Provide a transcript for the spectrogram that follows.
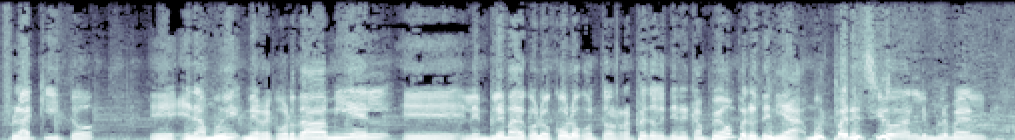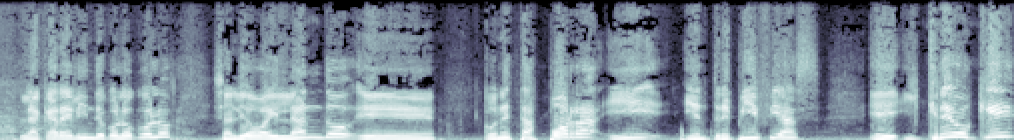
flaquito. eh, era muy, me recordaba a mí él, eh, el emblema de Colo Colo, con todo el respeto que tiene el campeón, pero tenía muy parecido al emblema de la cara del indio Colo Colo. Salió bailando eh, con estas porras y, y entre pifias. eh, y creo que,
